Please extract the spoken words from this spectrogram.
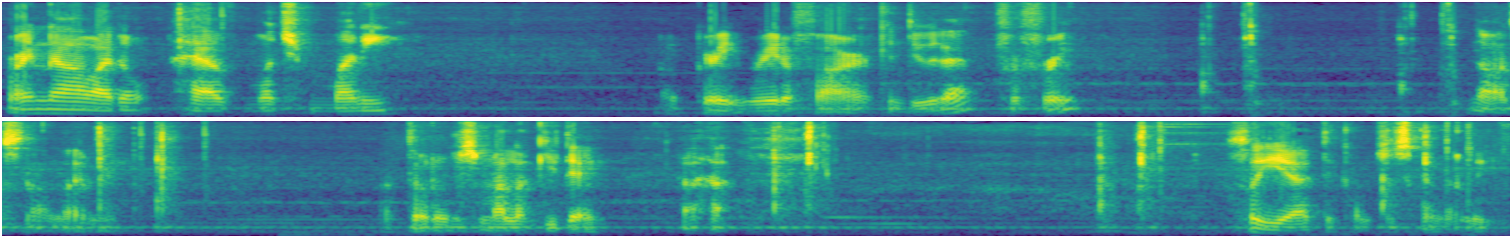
Right now I don't have much money. Upgrade rate of fire. Can do that for free? No, it's not letting me. I thought it was my lucky day. so yeah, I think I'm just gonna leave.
